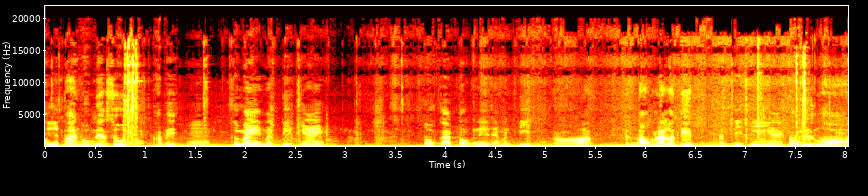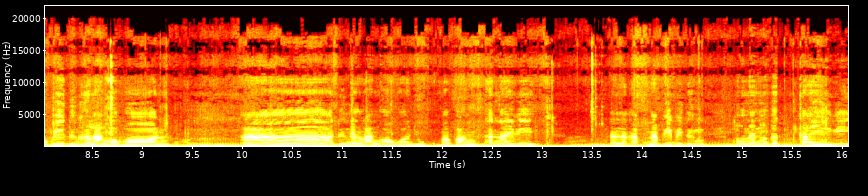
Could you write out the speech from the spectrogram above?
คือโซ่บ้านผมเรียกโซ่ตกครับพี่เออคือไม่มันติดไง ตกก็ตกนี่แต่มันติดอ๋อตกแล้วก็ติดมันติดนี่ไงต้องดึงออกพี่ดึงข้างหลังออกก่อนอ่าดึงข้างหลังออกก่อนอยู่มาฟังด้านในพี่นั่นแหละครับนะพี่ไปดึง ตรงนั้นมันก็ไกลพี่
